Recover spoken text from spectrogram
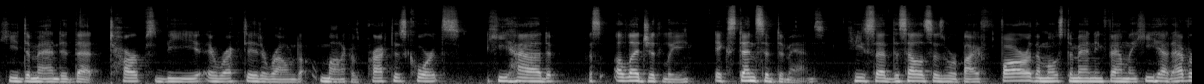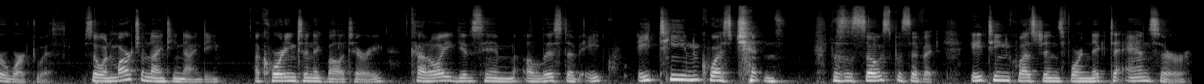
he demanded that tarps be erected around Monica's practice courts. He had allegedly extensive demands. He said the Seleses were by far the most demanding family he had ever worked with. So in March of 1990, according to Nick Bollettieri, Karolj gives him a list of eight, 18 questions. This is so specific. 18 questions for Nick to answer,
